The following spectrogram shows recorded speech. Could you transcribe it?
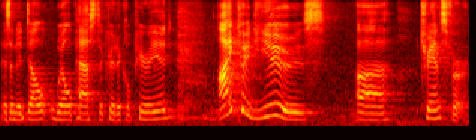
as an adult well past the critical period, I could use uh, transfer.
